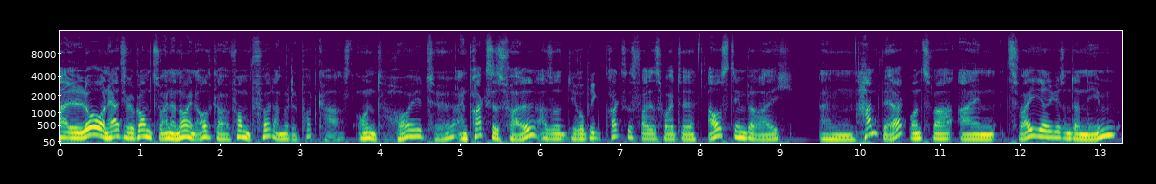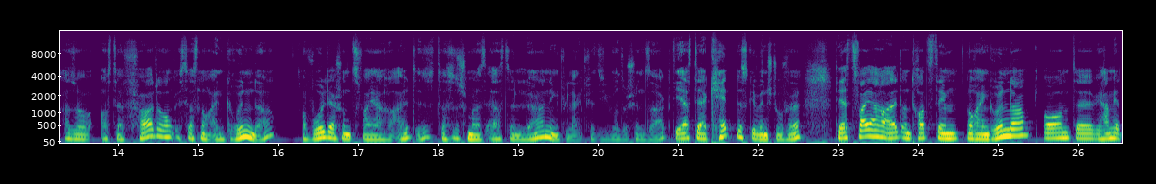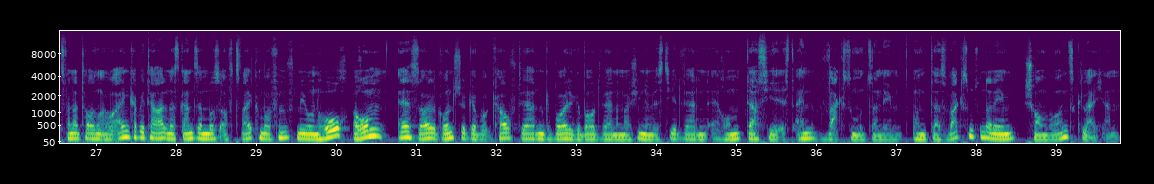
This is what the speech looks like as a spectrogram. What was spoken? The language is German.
Hallo und herzlich willkommen zu einer neuen Ausgabe vom Fördermittel Podcast. Und heute ein Praxisfall. Also die Rubrik Praxisfall ist heute aus dem Bereich ähm, Handwerk. Und zwar ein zweijähriges Unternehmen. Also aus der Förderung ist das noch ein Gründer obwohl der schon zwei Jahre alt ist, das ist schon mal das erste Learning vielleicht für sich, wie man so schön sagt. Die erste Erkenntnisgewinnstufe. Der ist zwei Jahre alt und trotzdem noch ein Gründer. Und äh, wir haben hier 200.000 Euro Eigenkapital und das Ganze muss auf 2,5 Millionen hoch. Warum? Es soll Grundstücke gekauft werden, Gebäude gebaut werden, Maschinen investiert werden. Warum? Das hier ist ein Wachstumsunternehmen. Und das Wachstumsunternehmen schauen wir uns gleich an.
